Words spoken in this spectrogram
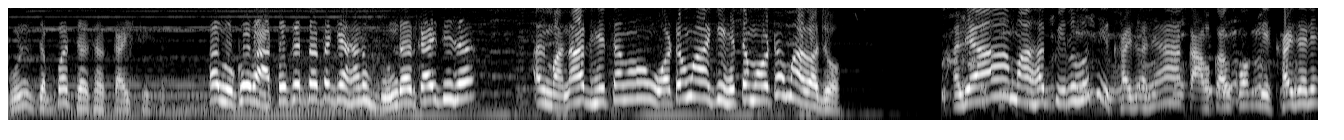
ભૂંડ જબરજસ્ત અડકાઈથી છે. આ લોકો વાતો કરતા હતા કે હારું ભૂંડ અડકાઈથી દીધા અને મના જ હેતામાં ઓટો માં કે હેતામાં ઓટો મારવા જો. અલ્યા મારા હાથ પેલું શું દેખાય છે? અલ્યા કાવ કાવ કોક દેખાય છે રે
